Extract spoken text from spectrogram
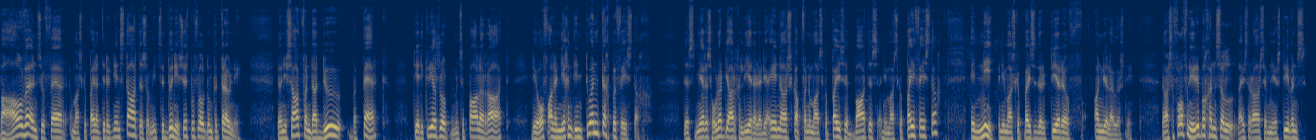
behalwe in sover 'n maatskappy natuurlik nie in staat is om iets te doen nie soos byvoorbeeld om te trou nie. Nou in die saak van Dadu beperk deur die Kreersdorp munisipale raad het die hof al in 1920 bevestig. Dis meer as 100 jaar gelede dat die eienaarskap van 'n maatskappy se bates in die maatskappy vestig en nie in die maatskappy se direkteure of aandeelhouers nie. Nou as gevolg van hierdie beginsel luisteraars sê meneer Stevens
